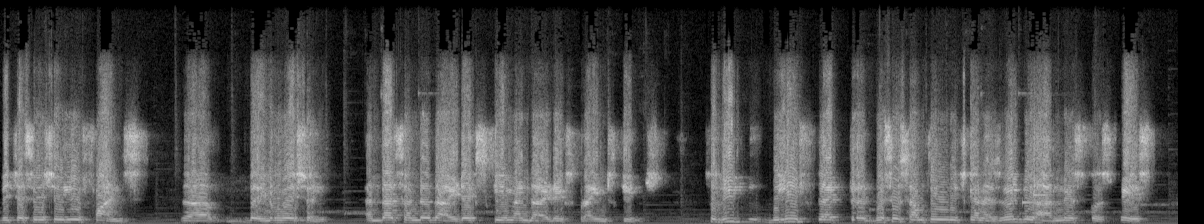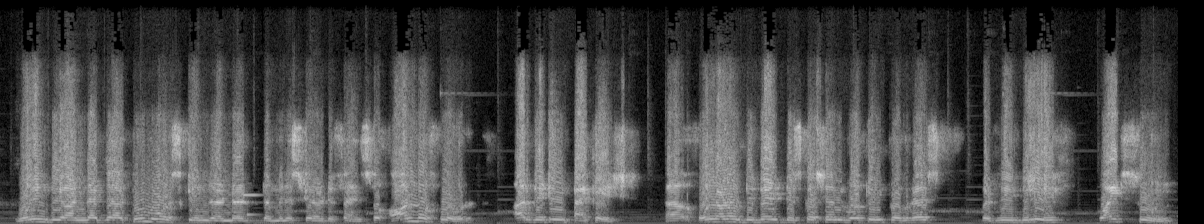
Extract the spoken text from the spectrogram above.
which essentially funds uh, the innovation, and that's under the IDEX scheme and the IDEX Prime schemes. So we believe that uh, this is something which can as well be harnessed for space. Going beyond that, there are two more schemes under the Ministry of Defense. So all the four are getting packaged a whole lot of debate, discussion, work in progress, but we believe quite soon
